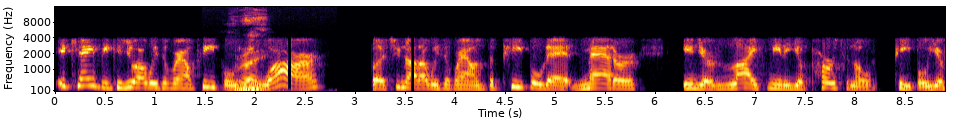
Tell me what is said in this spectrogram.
it can't be because you're always around people right. you are but you're not always around the people that matter in your life meaning your personal people your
